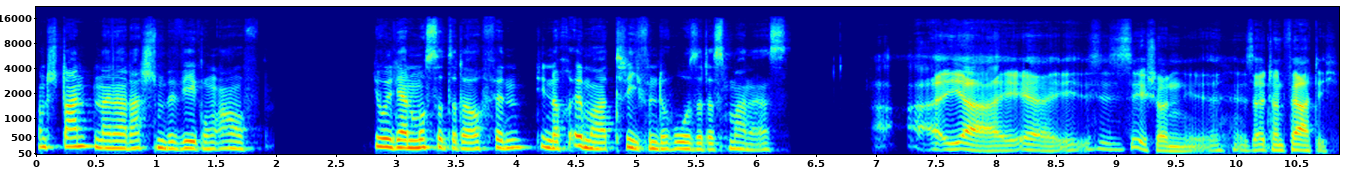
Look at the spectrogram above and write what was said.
und stand in einer raschen Bewegung auf. Julian musterte daraufhin die noch immer triefende Hose des Mannes. Ah, Ja, ja, ich ich sehe schon, ihr seid schon fertig.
